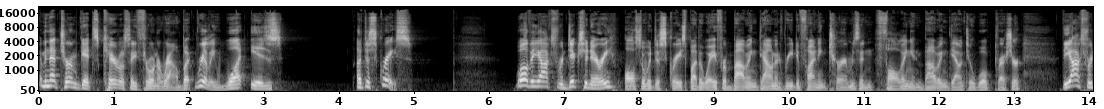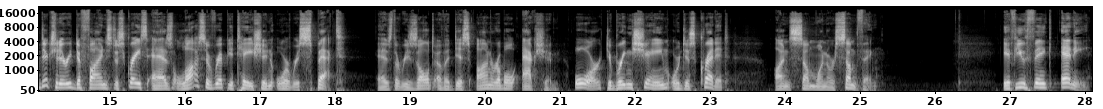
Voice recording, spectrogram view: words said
I mean, that term gets carelessly thrown around, but really, what is a disgrace? Well, the Oxford Dictionary, also a disgrace, by the way, for bowing down and redefining terms and falling and bowing down to woke pressure. The Oxford Dictionary defines disgrace as loss of reputation or respect as the result of a dishonorable action, or to bring shame or discredit on someone or something. If you think any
